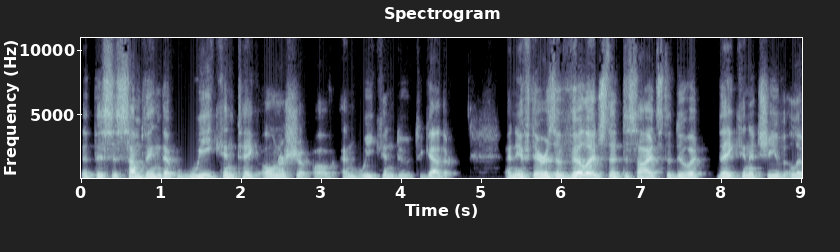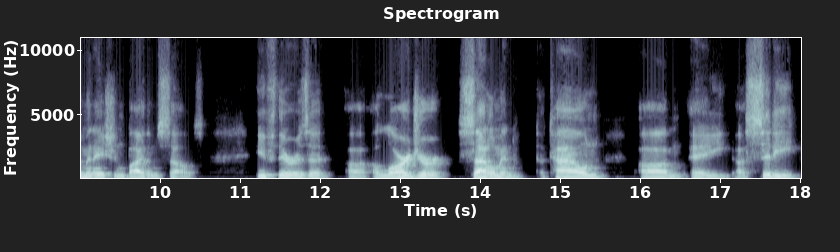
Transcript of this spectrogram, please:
that this is something that we can take ownership of and we can do together. And if there is a village that decides to do it, they can achieve elimination by themselves. If there is a, a, a larger settlement, a town, um, a, a city,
